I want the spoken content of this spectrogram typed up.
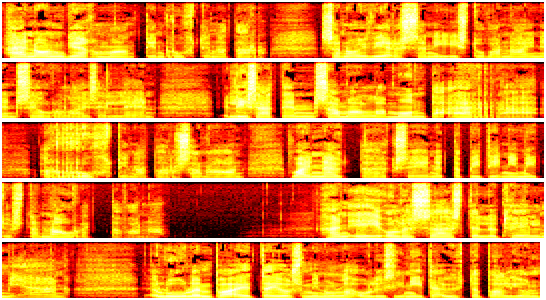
Hän on Germantin ruhtinatar, sanoi vieressäni istuva nainen seuralaiselleen, lisäten samalla monta ärrää ruhtinatar-sanaan, vain näyttääkseen, että piti nimitystä naurettavana. Hän ei ole säästellyt helmiään. Luulenpa, että jos minulla olisi niitä yhtä paljon,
